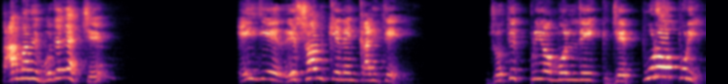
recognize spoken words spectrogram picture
তার মানে বোঝা যাচ্ছে এই যে রেশন কেলেঙ্কারিতে জ্যোতিপ্রিয় মল্লিক যে পুরোপুরি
